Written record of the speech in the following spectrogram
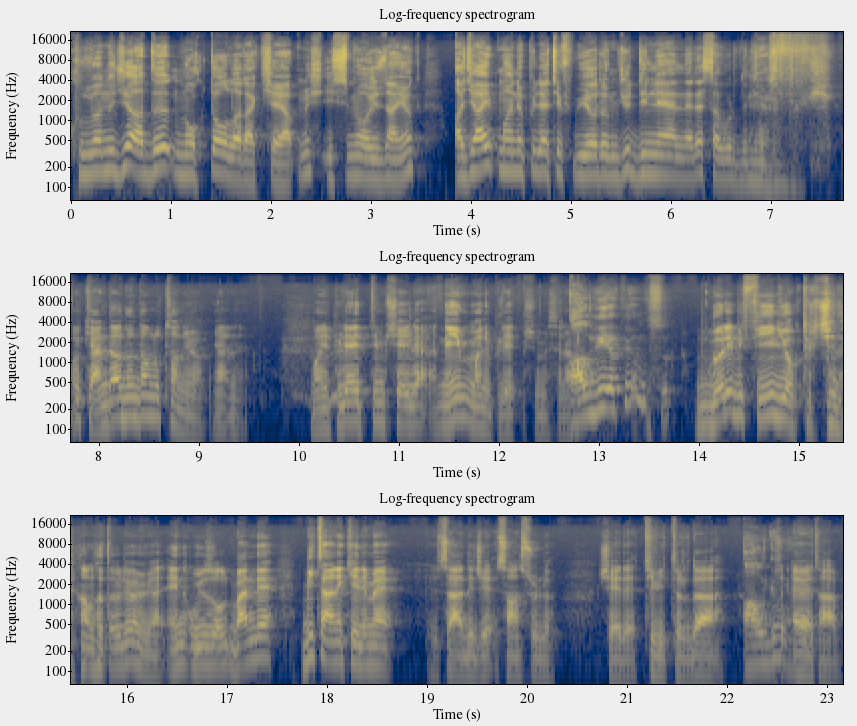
Kullanıcı adı nokta olarak şey yapmış. İsmi o yüzden yok. Acayip manipülatif bir yorumcu. Dinleyenlere sabır diliyorum. O kendi adından utanıyor yani. Manipüle ettiğim şeyle... Neyi manipüle etmişim mesela? Algı yapıyor musun? Böyle bir fiil yok Türkçe'de anlatabiliyor muyum? Yani en uyuz ol. Ben de bir tane kelime sadece sansürlü şeyde Twitter'da. Algı mı? Evet abi.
